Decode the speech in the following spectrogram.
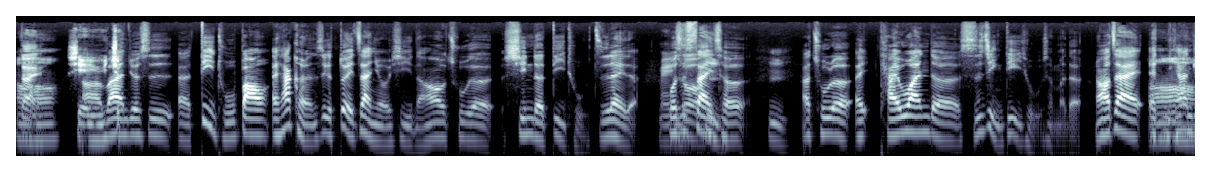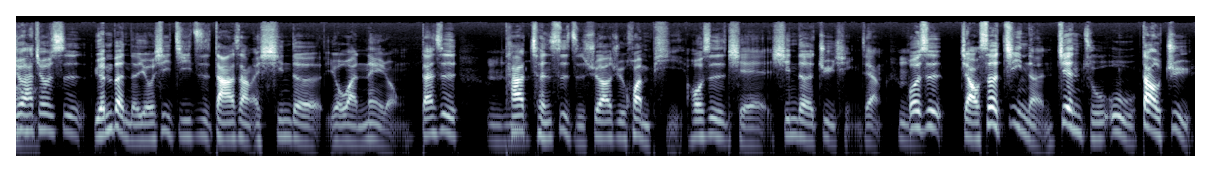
对。啊，鱼酒。不然就是呃地图包，哎、它可能是一个对战游戏，然后出了新的地图之类的，或是赛车，嗯。嗯。它出了哎、台湾的实景地图什么的，然后再哎、哦你看就它就是原本的游戏机制搭上哎、新的游玩内容，但是嗯它城市只需要去换皮，或是写新的剧情这样，嗯或者是角色技能、建筑物、道具。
